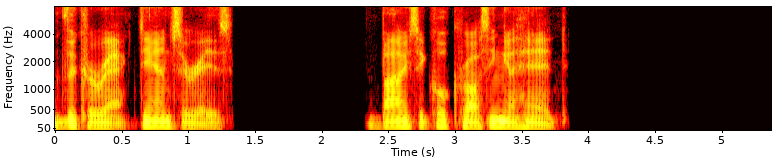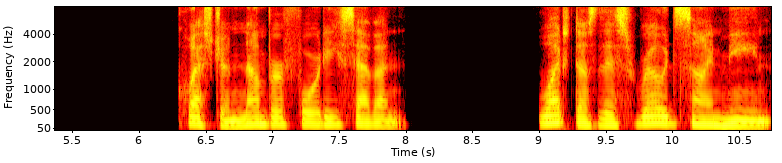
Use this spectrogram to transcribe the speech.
The correct answer is bicycle crossing ahead. Question number 47. What does this road sign mean?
